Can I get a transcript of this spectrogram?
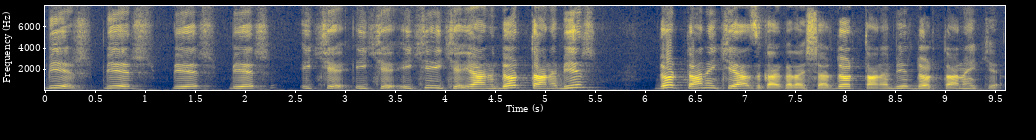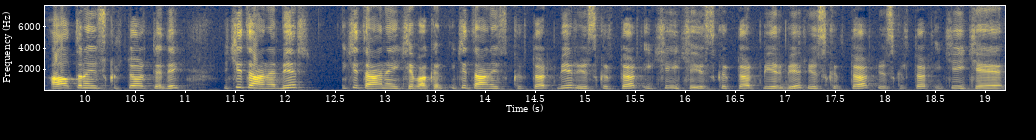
1 1 1 1 2 2 2 2 yani 4 tane 1 4 tane 2 yazdık arkadaşlar. 4 tane 1 4 tane 2. Altına 144 dedik. 2 tane 1 2 tane 2 bakın. 2 tane 144 1 144 2 2 144 1 1 144 144 2 2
